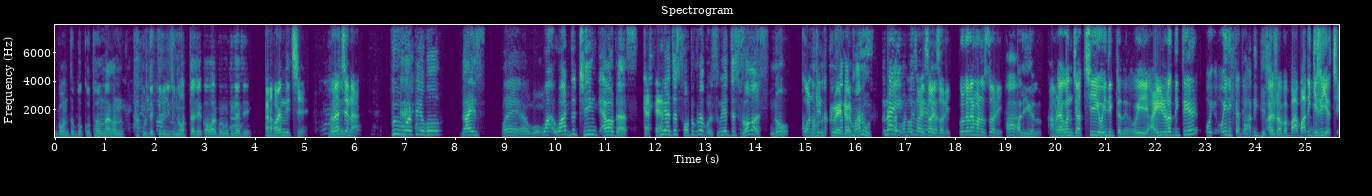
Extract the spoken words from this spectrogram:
গন্তব্য কোথাও না এখন ঠাকুর দেখতে পেরেছি। নর্থটা যে কভার করব ঠিক আছে? কারণ হরেন দিচ্ছে? ঘোরাচ্ছে না? Who are people? Guys মানে what the think about us? We are just photographers. We are just vloggers. No. Content আমরা ক্রিয়েটর মানুষ। না সরি সরি সরি কলকাতার মানুষ সরি হ্যাঁ। পালিয়ে গেল। আমরা এখন যাচ্ছি ওই দিকটাতে। ওই আইডিয়ার দিক থেকে ওই ওই দিকটাতে। বাদিক ঘেসেই যাচ্ছে।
